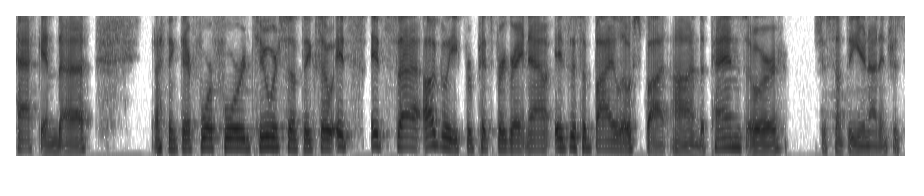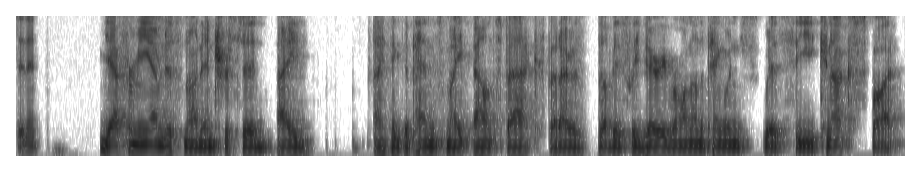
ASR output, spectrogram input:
back and uh, I think they're four forward two or something. So it's it's uh, ugly for Pittsburgh right now. Is this a buy low spot on the Pens or just something you're not interested in? Yeah, for me, I'm just not interested. I I think the Pens might bounce back, but I was obviously very wrong on the Penguins with the Canucks spot.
